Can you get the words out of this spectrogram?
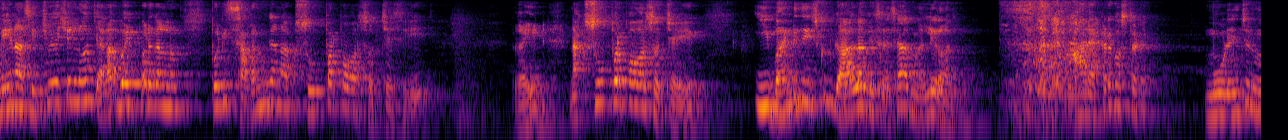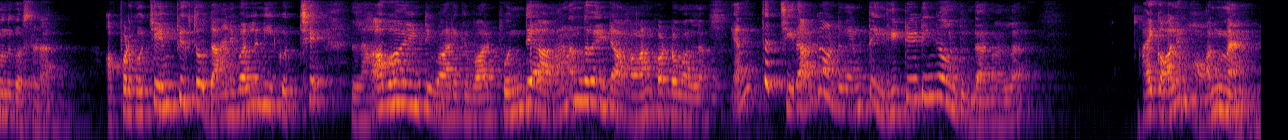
నేను ఆ సిచ్యువేషన్లోంచి ఎలా బయటపడగలను? పోనీ సడన్గా నాకు సూపర్ పవర్స్ వచ్చేసి రైట్ నాకు సూపర్ పవర్స్ వచ్చాయి. ఈ బండి తీసుకుని గాల్లో తీసుకొస్తే అది మళ్ళీ రాదు. ఆడెక్కడికి వస్తాడు? మూడు ఇంచులు ముందుకు వస్తాడా? అప్పటికి వచ్చే ఎంపికతో దానివల్ల నీకు వచ్చే లాభం ఏంటి? వాడికి వాడు పొందే ఆనందం ఏంటి? ఆ హార్న్ కొట్టడం వల్ల. ఎంత చిరాగ్గా ఉంటుంది ఎంత ఇరిటేటింగ్గా ఉంటుంది దానివల్ల. I call him horn man.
